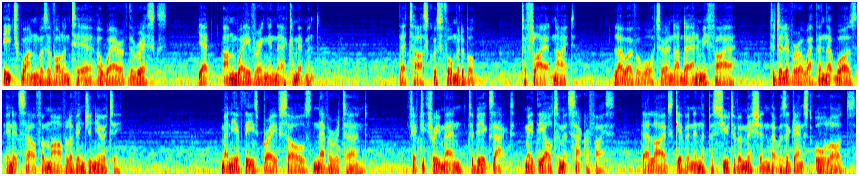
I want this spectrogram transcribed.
Each one was a volunteer aware of the risks, yet unwavering in their commitment. Their task was formidable, to fly at night, low over water and under enemy fire, to deliver a weapon that was, in itself, a marvel of ingenuity. Many of these brave souls never returned. 53 men, to be exact, made the ultimate sacrifice, their lives given in the pursuit of a mission that was against all odds.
